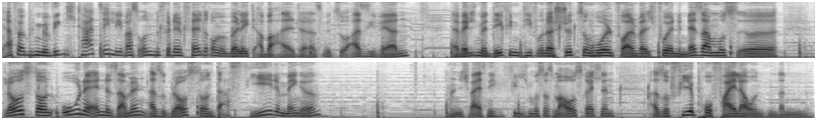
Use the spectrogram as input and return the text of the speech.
dafür habe ich mir wirklich tatsächlich was unten für den Feldraum überlegt. Aber Alter, das wird so assi werden. Da werde ich mir definitiv Unterstützung holen. Vor allem, weil ich vorher in den Nether muss. Äh, Glowstone ohne Ende sammeln. Also Glowstone Dust, jede Menge. Und ich weiß nicht wie viel, ich muss das mal ausrechnen. Also vier pro Pfeiler unten. Dann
